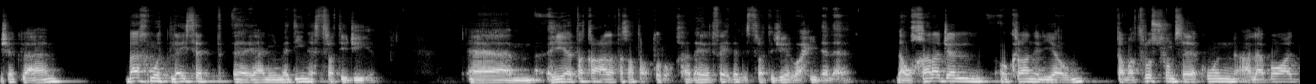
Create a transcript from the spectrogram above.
بشكل عام باخموت ليست يعني مدينة استراتيجية. هي تقع على تقاطع طرق. هذا هي الفائدة الاستراتيجية الوحيدة لها. لو خرج الأوكران اليوم تمترسهم سيكون على بعد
